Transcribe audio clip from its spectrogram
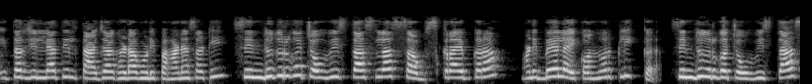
इतर जिल्ह्यातील ताज्या घडामोडी पाहण्यासाठी सिंधुदुर्ग चोवीस तासला सबस्क्राईब करा आणि बेल आयकॉनवर क्लिक करा. सिंधुदुर्ग चोवीस तास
